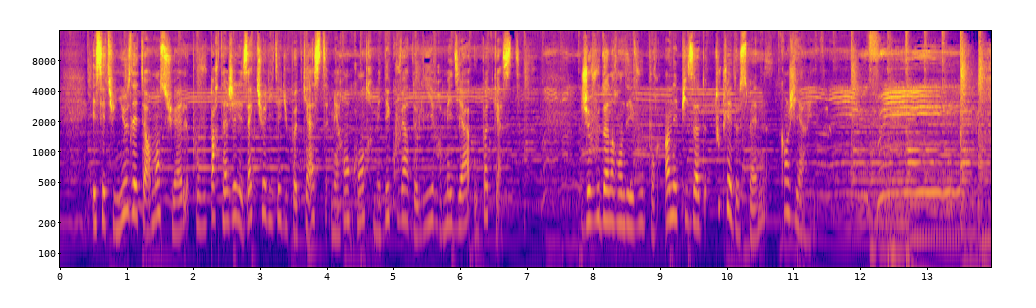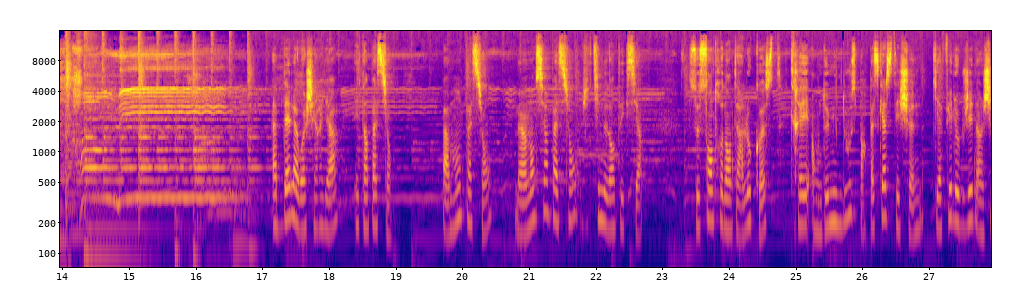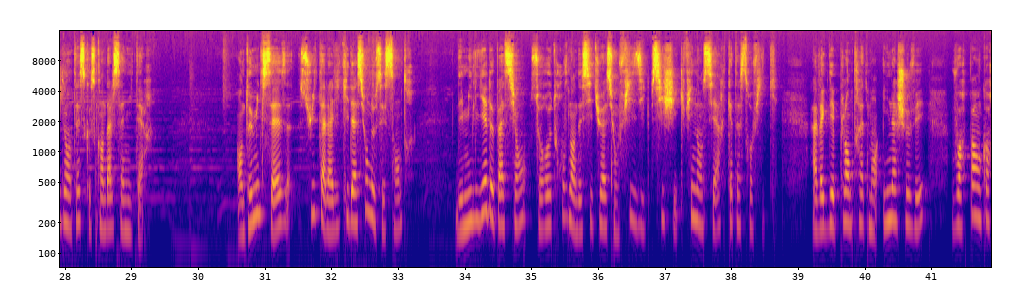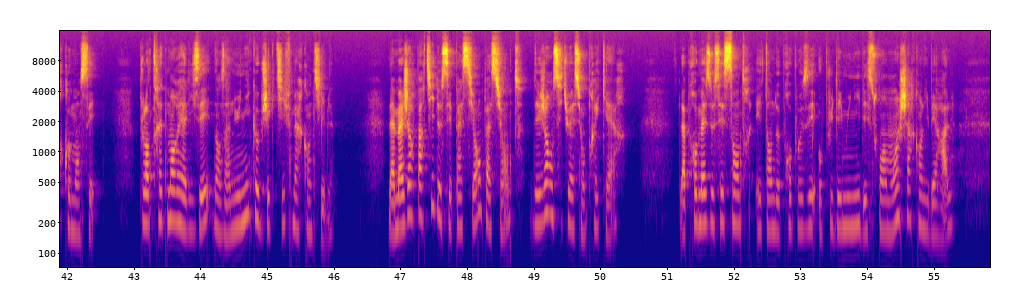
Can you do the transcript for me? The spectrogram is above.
et c'est une newsletter mensuelle pour vous partager les actualités du podcast, mes rencontres, mes découvertes de livres, médias ou podcasts. Je vous donne rendez-vous pour un épisode toutes les deux semaines quand j'y arrive. Abdel Awacheria est un patient. Pas mon patient, mais un ancien patient victime de dentexia. Ce centre dentaire low cost, créé en 2012 par Pascal Station, qui a fait l'objet d'un gigantesque scandale sanitaire. En 2016, suite à la liquidation de ces centres, des milliers de patients se retrouvent dans des situations physiques, psychiques, financières catastrophiques, avec des plans de traitement inachevés, voire pas encore commencés, plans de traitement réalisés dans un unique objectif mercantile. La majeure partie de ces patients, patientes, déjà en situation précaire, la promesse de ces centres étant de proposer aux plus démunis des soins moins chers qu'en libéral,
